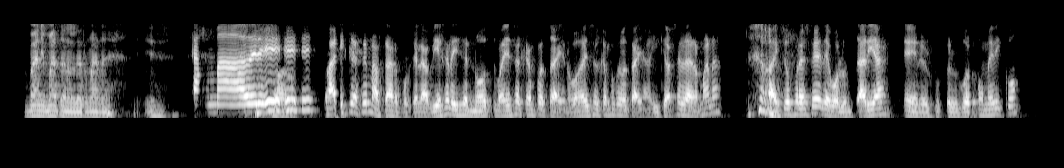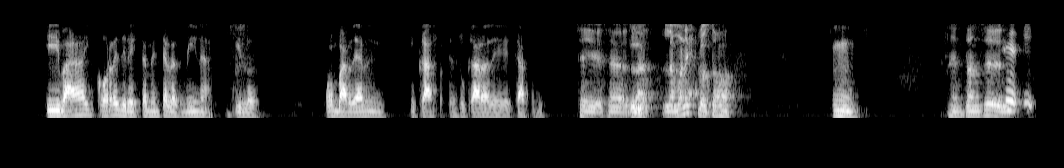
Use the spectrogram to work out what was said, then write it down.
van y matan a la hermana. ¡La madre! Hay que hace matar, porque la vieja le dice, no te vayas al campo de batalla, no vayas al campo de batalla. ¿Y qué hace la hermana? Ahí se ofrece de voluntaria en el, el cuerpo médico y va y corre directamente a las minas y los bombardean su, casa, en su cara de Katniss. Sí, o sea, la, la mona explotó. Mm. Entonces, ¿Y,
